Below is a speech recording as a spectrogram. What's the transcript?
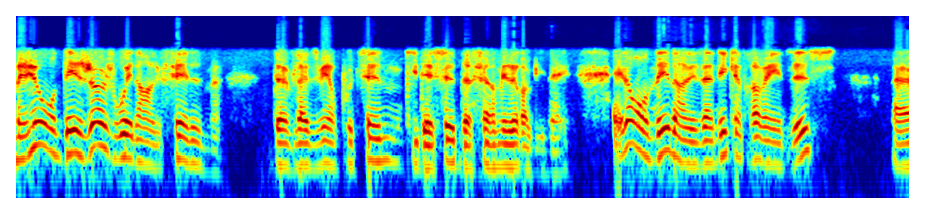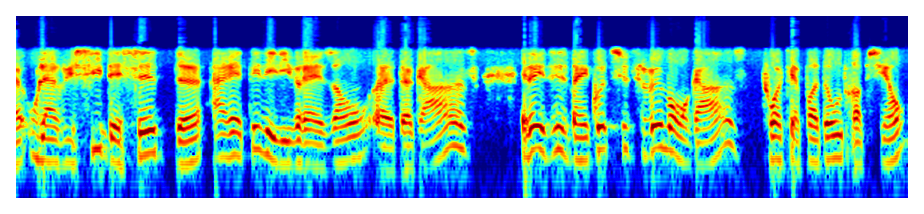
Mais eux ont déjà joué dans le film de Vladimir Poutine qui décide de fermer le robinet. Et là, on est dans les années 90 euh, où la Russie décide d'arrêter les livraisons euh, de gaz. Et là, ils disent, ben écoute, si tu veux mon gaz, toi qui n'as pas d'autre option,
